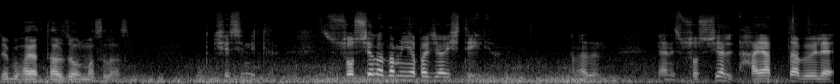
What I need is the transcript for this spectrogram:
de bu hayat tarzı olması lazım. Kesinlikle. Sosyal adamın yapacağı iş değil yani. Anladın? Yani sosyal hayatta böyle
